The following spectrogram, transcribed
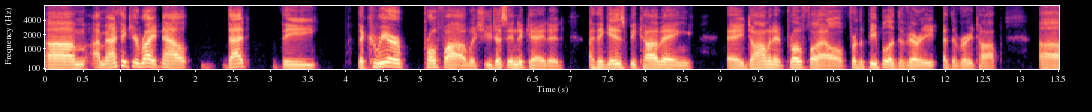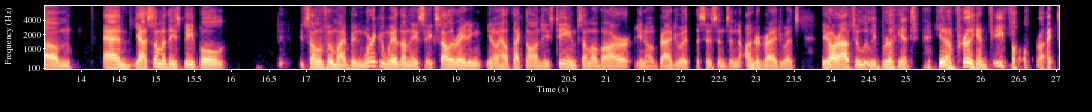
Um, I mean, I think you're right. Now that the the career profile which you just indicated, I think is becoming a dominant profile for the people at the very at the very top. Um, and yeah, some of these people some of whom I've been working with on this accelerating, you know, health technologies team, some of our, you know, graduate assistants and undergraduates, they are absolutely brilliant, you know, brilliant people, right?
